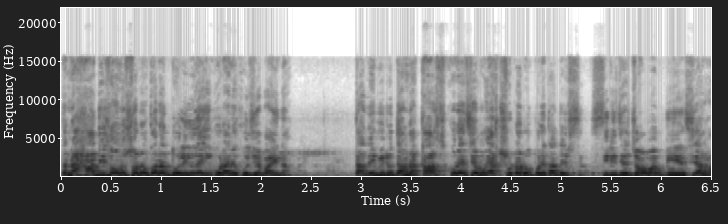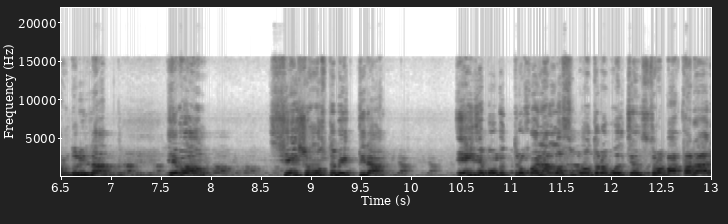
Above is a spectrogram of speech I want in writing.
তারা হাদিস অনুসরণ করার দলিল নাকি কোরআনে খুঁজে পায় না। তাদের বিরুদ্ধে আমরা কাজ করেছি এবং একশোটার উপরে তাদের সিরিজে জবাব দিয়েছি, আলহামদুলিল্লাহ। এবং সেই সমস্ত ব্যক্তিরা, এই যে পবিত্র কয়েন আল্লাহ সুবহানাহু বলছেন সূরা বাকারার,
